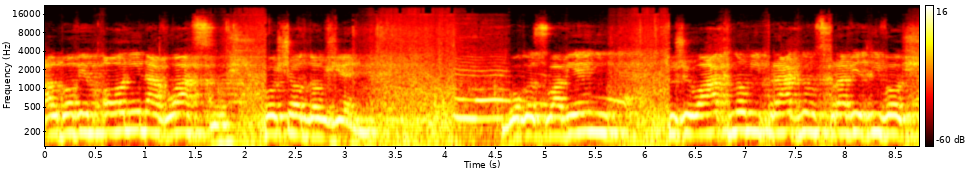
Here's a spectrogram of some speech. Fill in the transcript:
albowiem oni na własność posiądą ziemię. Błogosławieni, którzy łakną i pragną sprawiedliwości,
